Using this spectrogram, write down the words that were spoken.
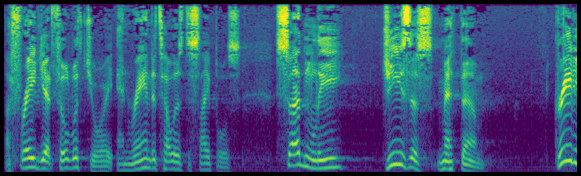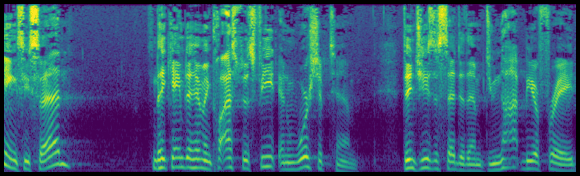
afraid yet filled with joy, and ran to tell his disciples. Suddenly, Jesus met them. Greetings, he said. They came to him and clasped his feet and worshiped him. Then Jesus said to them, Do not be afraid.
